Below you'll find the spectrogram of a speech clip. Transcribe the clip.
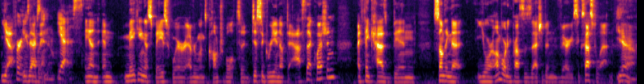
Yeah, for a new exactly. person. Yes. and and making a space where everyone's comfortable to disagree enough to ask that question i think has been something that your onboarding process has actually been very successful at Yeah.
